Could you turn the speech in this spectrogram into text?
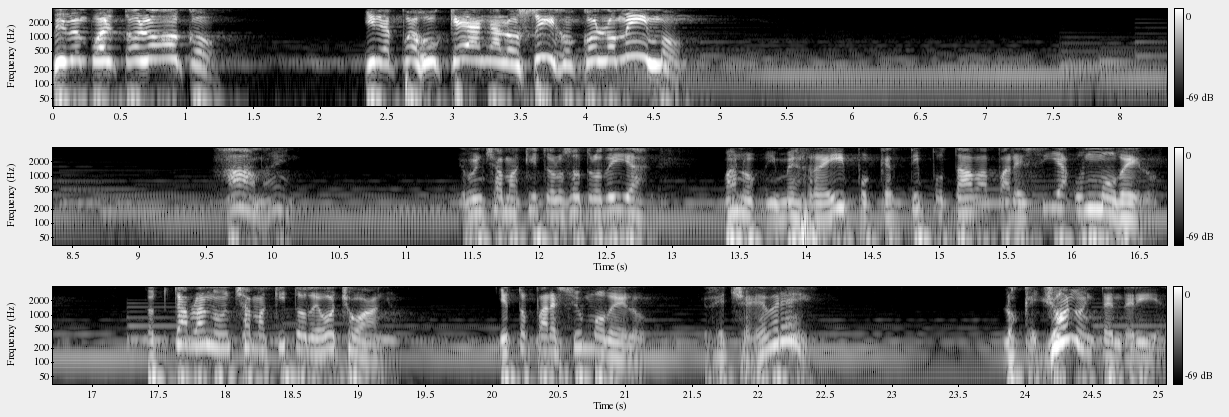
Viven vueltos locos. Y después juquean a los hijos con lo mismo. Amén. Yo vi un chamaquito los otros días, mano, y me reí porque el tipo estaba, parecía un modelo. Tú estás hablando de un chamaquito de 8 años. Y esto parecía un modelo es chévere. Lo que yo no entendería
